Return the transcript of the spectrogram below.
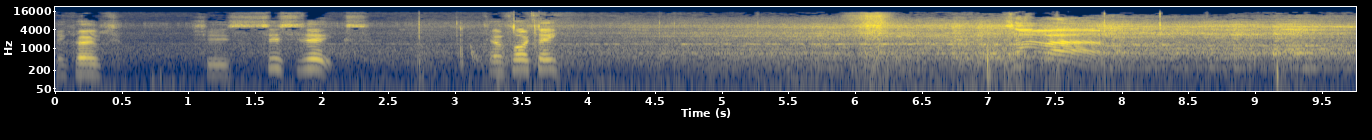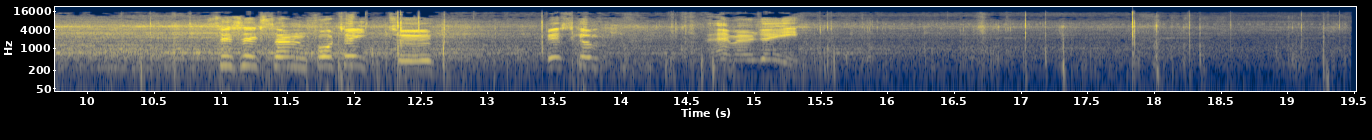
He comes. She's 66. 1040. Sarah! 66, 1040 to Biscombe MOD.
